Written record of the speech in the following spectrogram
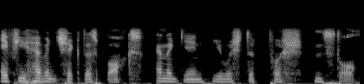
if you haven't checked this box and again you wish to push install.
